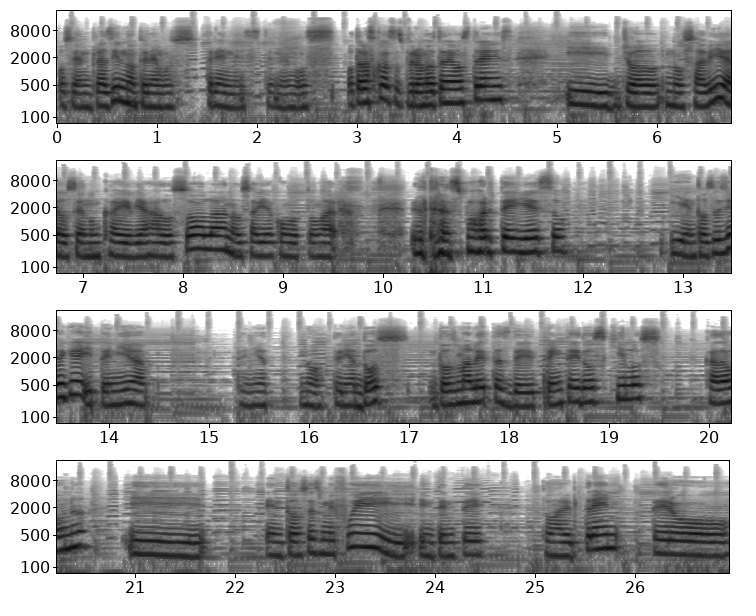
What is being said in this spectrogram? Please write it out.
o sea, en Brasil no tenemos trenes, tenemos otras cosas, pero no tenemos trenes y yo no sabía, o sea, nunca he viajado sola, no sabía cómo tomar el transporte y eso. Y entonces llegué y tenía, tenía, no, tenía dos, dos maletas de 32 kilos cada una y entonces me fui e intenté tomar el tren, pero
